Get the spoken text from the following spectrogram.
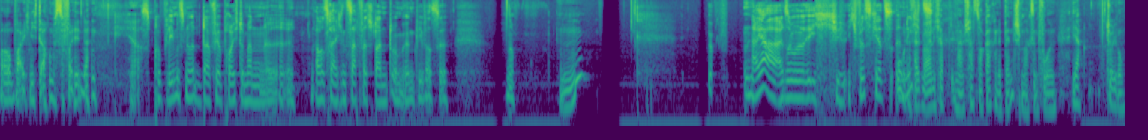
Warum war ich nicht da, um es zu verhindern? Ja, das Problem ist nur, dafür bräuchte man äh, ausreichend Sachverstand, um irgendwie was. Äh, no. Hm? Naja, also ich, ich wüsste jetzt. Oh, da fällt mir ein, ich habe in meinem Schatz noch gar keine Benchmarks empfohlen. Ja, Entschuldigung.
